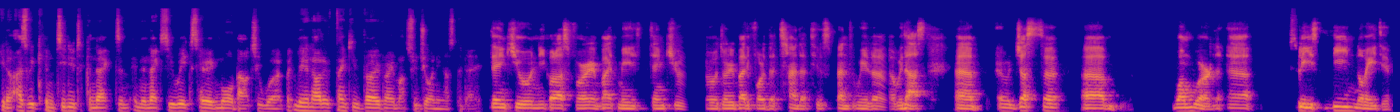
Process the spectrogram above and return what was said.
you know as we continue to connect in, in the next few weeks, hearing more about your work. But Leonardo, thank you very very much for joining us today. Thank you, Nicolas, for inviting me. Thank you to everybody for the time that you spent with uh, with us. Um, just uh, um, one word uh, please be innovative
